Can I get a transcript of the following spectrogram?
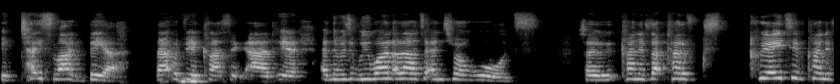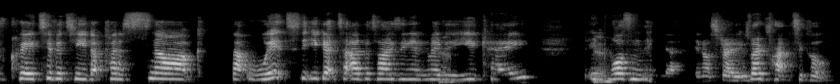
it tastes like beer. That would be a classic ad here. And there was we weren't allowed to enter awards. So kind of that kind of creative kind of creativity, that kind of snark, that wit that you get to advertising in maybe yeah. the UK. It yeah. wasn't here in Australia. It was very practical,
